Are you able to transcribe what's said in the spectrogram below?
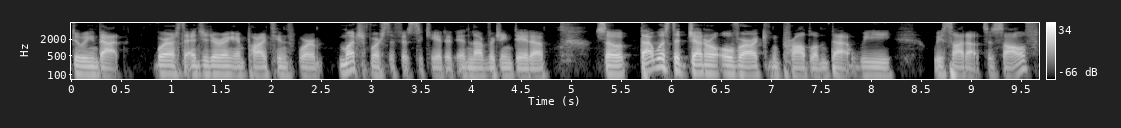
doing that. Whereas the engineering and product teams were much more sophisticated in leveraging data. So that was the general overarching problem that we we sought out to solve.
